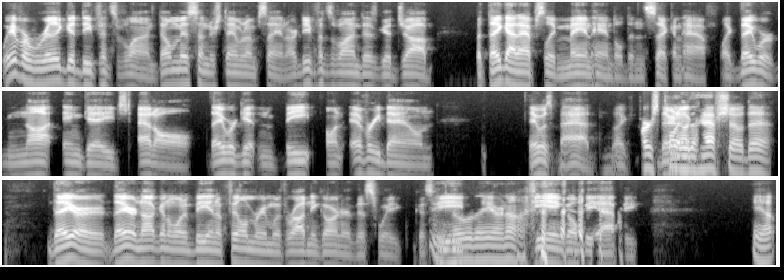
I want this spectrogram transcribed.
We have a really good defensive line. Don't misunderstand what I'm saying. Our defensive line does a good job, but they got absolutely manhandled in the second half. Like they were not engaged at all. They were getting beat on every down. It was bad. Like First play not- of the half showed that. they are they are not going to want to be in a film room with Rodney Garner this week because he no, they are not. he ain't going to be happy. Yep.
